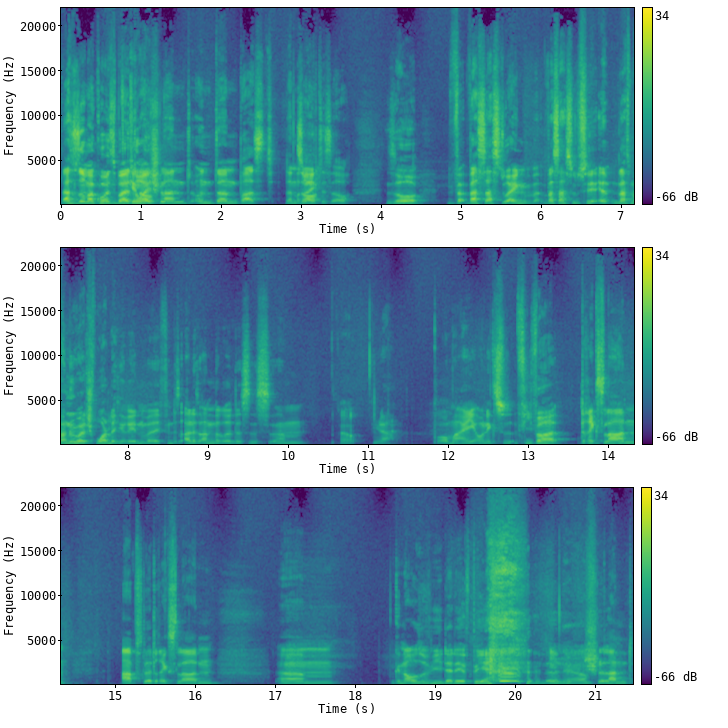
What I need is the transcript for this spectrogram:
Lass uns noch mal kurz über Genau. Deutschland und dann passt. Dann So. reicht es auch. So, wa- was sagst du eigentlich, was sagst du zu den, äh, lass mal nur über das Sportliche reden, weil ich finde das alles andere, das ist, ähm, ja. ja, braucht man eigentlich auch nichts zu. FIFA, Drecksladen, absoluter Drecksladen. Ähm, genauso wie der DFB. ne? Ja. Schland.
